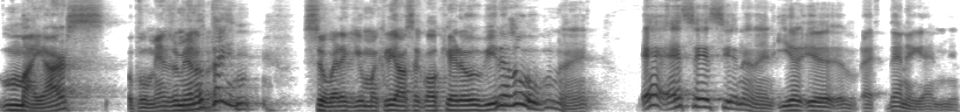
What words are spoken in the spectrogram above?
My arse, ou pelo menos o meu não tem. Se houver aqui uma criança qualquer a ouvir, ela ouve, não é? É essa é a cena, man. E, e, e, then again, meu.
